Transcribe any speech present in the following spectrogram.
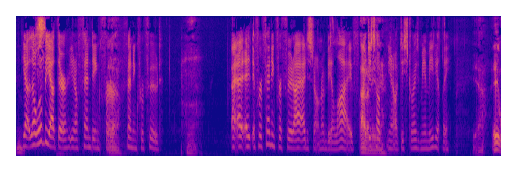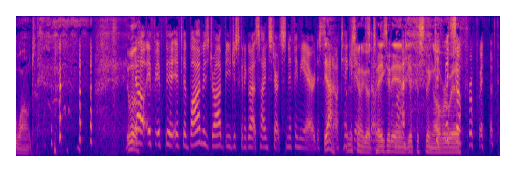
Yeah, no, we'll be out there, you know, fending for Yeah. Hmm. fending for food. I, I, if we're fending for food, I, I just don't want to be alive. I don't just either. hope you know it destroys me immediately. Yeah, it won't. It will- No, if if the if the bomb is dropped, you're just going to go outside and start sniffing the air. Just Yeah, you know, take I'm just gonna go So take it in, on. get this thing over with. over with.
